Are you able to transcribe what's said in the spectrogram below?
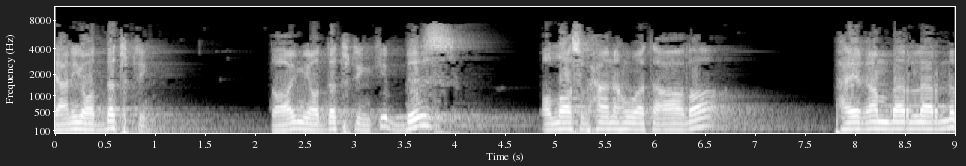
ya'ni yodda tuting. Doim yodda tutingki biz alloh subhanahu va taolo payg'ambarlarni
